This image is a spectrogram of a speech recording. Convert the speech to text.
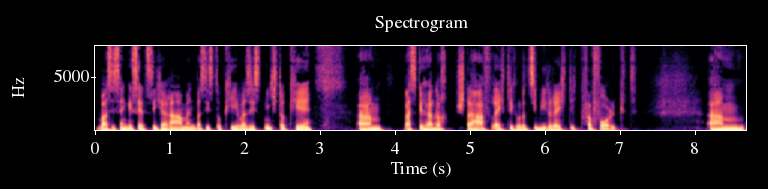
Was ist ein gesetzlicher Rahmen? Was ist okay? Was ist nicht okay? Ähm, was gehört auch strafrechtlich oder zivilrechtlich verfolgt? Ähm,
